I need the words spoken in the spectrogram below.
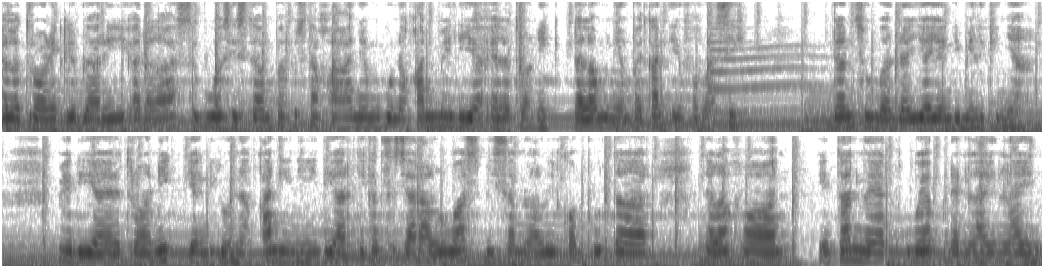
Electronic Library adalah sebuah sistem perpustakaan yang menggunakan media elektronik dalam menyampaikan informasi dan sumber daya yang dimilikinya. Media elektronik yang digunakan ini diartikan secara luas bisa melalui komputer, telepon, internet, web, dan lain-lain.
